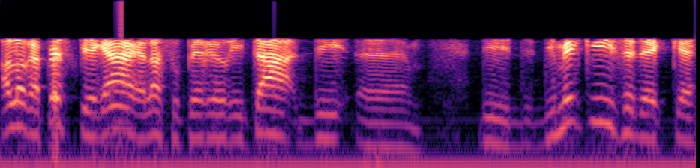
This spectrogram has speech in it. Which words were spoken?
Allora, per spiegare la superiorità di, eh, di, di Melchisedec,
